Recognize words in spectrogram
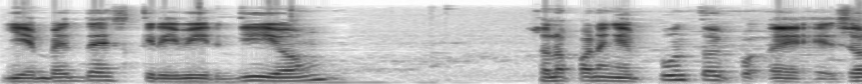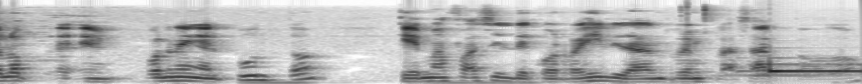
Y en vez de escribir guion solo ponen el punto eh, eh, solo eh, ponen el punto que es más fácil de corregir y dan reemplazar todo.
